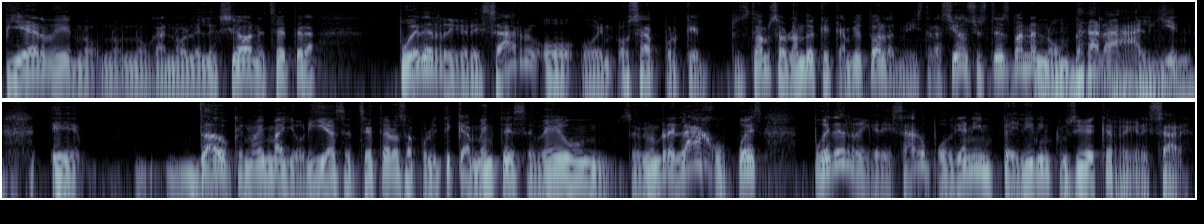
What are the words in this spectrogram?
pierde, no, no, no ganó la elección, etcétera? Puede regresar o, o, sea, porque pues, estamos hablando de que cambió toda la administración. Si ustedes van a nombrar a alguien, eh, dado que no hay mayorías, etcétera, o sea, políticamente se ve un se ve un relajo, pues puede regresar o podrían impedir inclusive que regresara.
